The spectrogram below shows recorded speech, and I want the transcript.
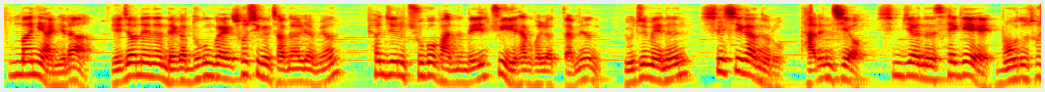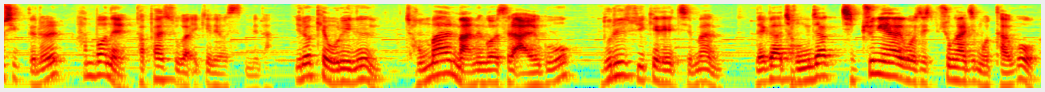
뿐만이 아니라 예전에는 내가 누군가의 소식을 전하려면 편지를 주고받는데 일주일 이상 걸렸다면 요즘에는 실시간으로 다른 지역, 심지어는 세계의 모든 소식들을 한 번에 접할 수가 있게 되었습니다. 이렇게 우리는 정말 많은 것을 알고 누릴 수 있게 됐지만 내가 정작 집중해야 할 곳에 집중하지 못하고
